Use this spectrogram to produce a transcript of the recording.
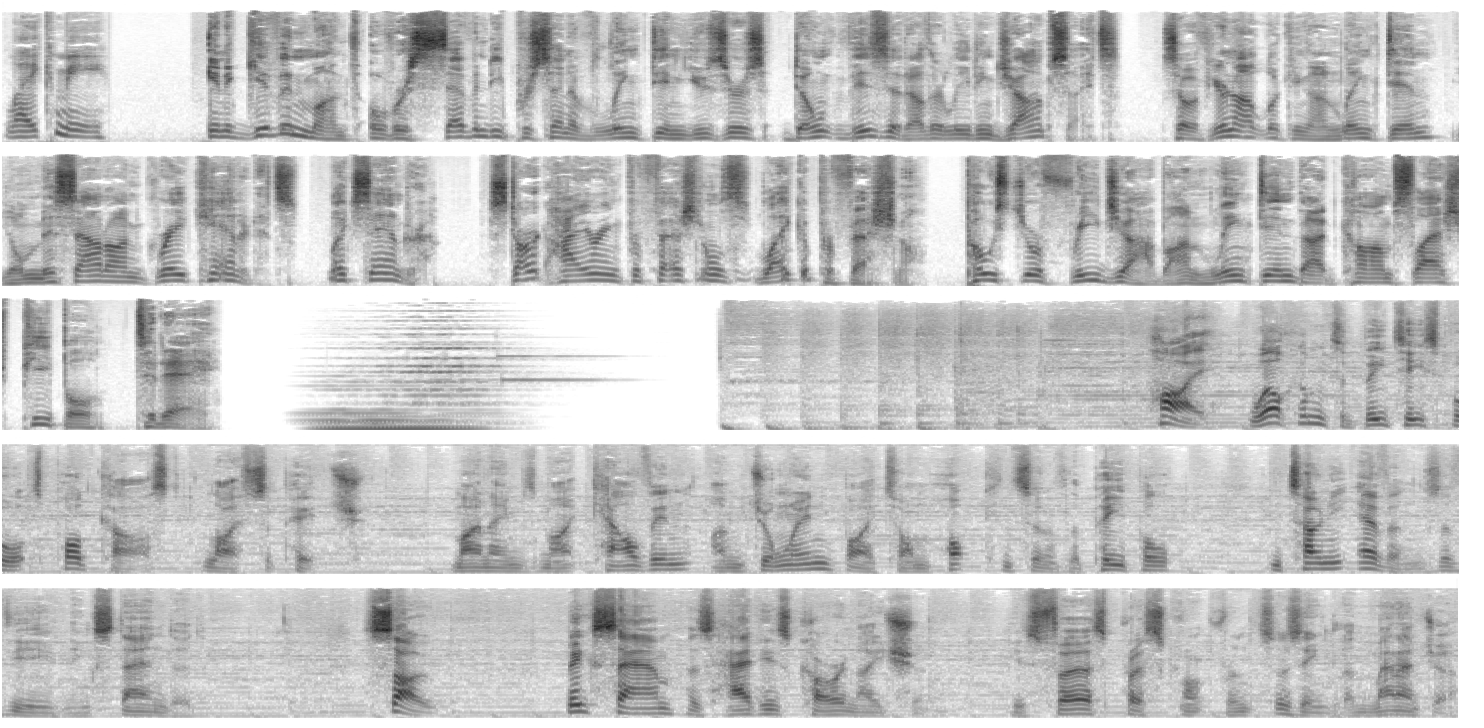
like me. In a given month, over 70% of LinkedIn users don't visit other leading job sites. So if you're not looking on LinkedIn, you'll miss out on great candidates like Sandra. Start hiring professionals like a professional. Post your free job on linkedin.com/people slash people today. Hi, welcome to BT Sports podcast Life's a Pitch. My name's Mike Calvin. I'm joined by Tom Hopkinson of The People and Tony Evans of the Evening Standard. So, Big Sam has had his coronation, his first press conference as England manager.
